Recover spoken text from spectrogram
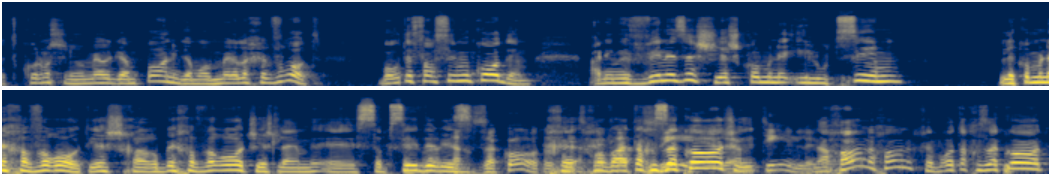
את כל מה שאני אומר גם פה, אני גם אומר לחברות, בואו תפרסמו קודם. אני מבין את זה שיש כל מיני אילוצים לכל מיני חברות. יש לך הרבה חברות שיש להן חברת סאבסידריז. החזקות. אז ח- היא צריכה חברת החזקות, להמתין. נכון, נכון, חברות החזקות,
